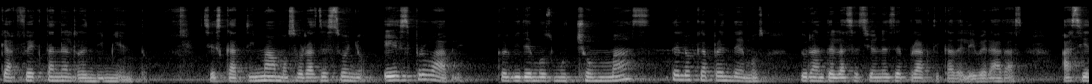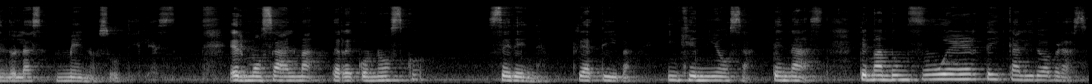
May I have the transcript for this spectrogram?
que afectan el rendimiento. Si escatimamos horas de sueño, es probable que olvidemos mucho más de lo que aprendemos durante las sesiones de práctica deliberadas, haciéndolas menos útiles. Hermosa alma, te reconozco serena, creativa, ingeniosa, tenaz. Te mando un fuerte y cálido abrazo.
